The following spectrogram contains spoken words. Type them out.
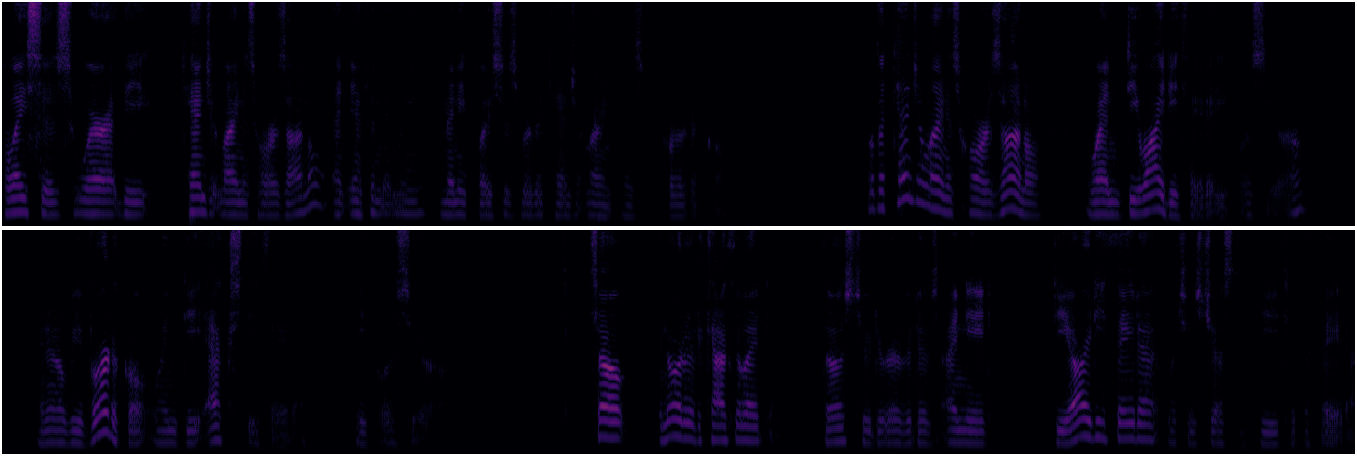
places where the tangent line is horizontal and infinitely many places where the tangent line is vertical. Well, the tangent line is horizontal when dy d theta equals 0, and it'll be vertical when dx d theta equals 0. So in order to calculate those two derivatives, I need dr d theta, which is just e to the theta.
